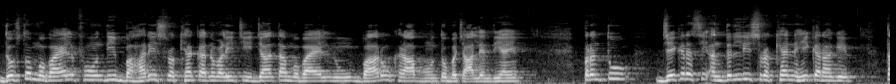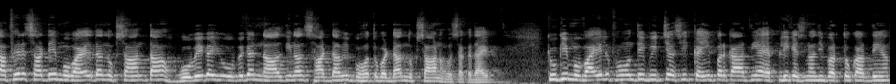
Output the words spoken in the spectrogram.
ਦੋਸਤੋ, ਮੋਬਾਈਲ ਫੋਨ ਦੀ ਬਾਹਰੀ ਸੁਰੱਖਿਆ ਕਰਨ ਵਾਲੀ ਚੀਜ਼ਾਂ ਤਾਂ ਮੋਬਾਈਲ ਨੂੰ ਬਾਹਰੋਂ ਖਰਾਬ ਹੋਣ ਤੋਂ ਬਚਾ ਲੈਂਦੀਆਂ ਏ। ਪਰੰਤੂ, ਜੇਕਰ ਅਸੀਂ ਅੰਦਰਲੀ ਸੁਰੱਖਿਆ ਨਹੀਂ ਕਰਾਂਗੇ, ਤਾਂ ਫਿਰ ਸਾਡੇ ਮੋਬਾਈਲ ਦਾ ਨੁਕਸਾਨ ਤਾਂ ਹੋਵੇਗਾ ਹੀ ਹੋਵੇਗਾ, ਨਾਲ ਦੀ ਨਾਲ ਸਾਡਾ ਵੀ ਬਹੁਤ ਵੱਡਾ ਨੁਕਸਾਨ ਹੋ ਸਕਦਾ ਹੈ ਕਿਉਂਕਿ ਮੋਬਾਈਲ ਫੋਨ ਦੇ ਵਿੱਚ ਅਸੀਂ ਕਈ ਪ੍ਰਕਾਰ ਦੀਆਂ ਐਪਲੀਕੇਸ਼ਨਾਂ ਦੀ ਵਰਤੋਂ ਕਰਦੇ ਹਾਂ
